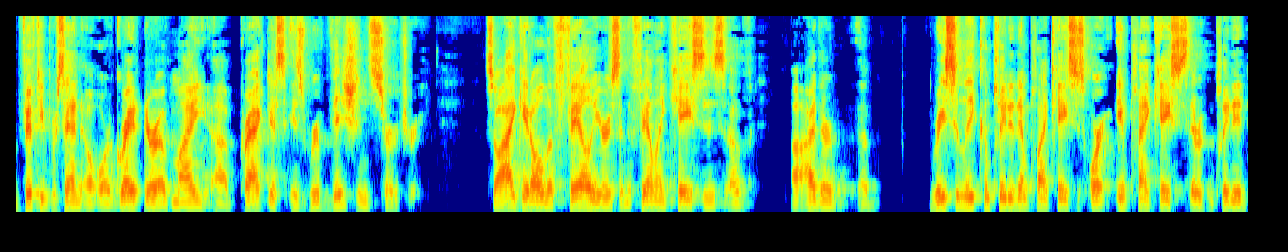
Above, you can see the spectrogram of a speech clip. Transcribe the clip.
50% or greater of my uh, practice is revision surgery. So I get all the failures and the failing cases of uh, either uh, recently completed implant cases or implant cases that were completed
